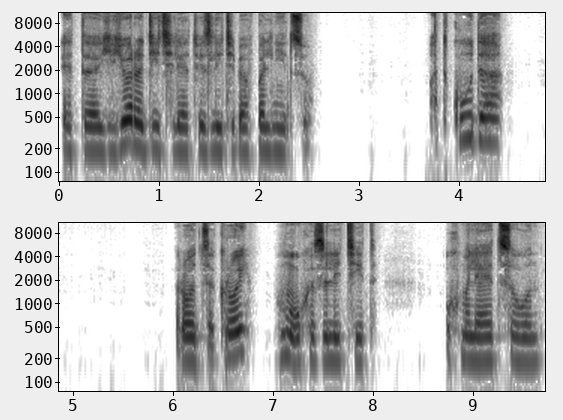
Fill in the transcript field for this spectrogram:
Это ее родители отвезли тебя в больницу. Откуда? Рот закрой, муха залетит. Ухмыляется он.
